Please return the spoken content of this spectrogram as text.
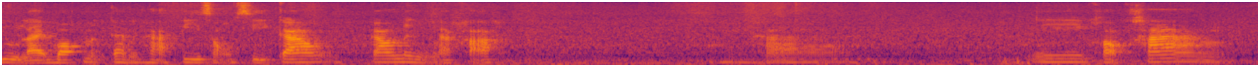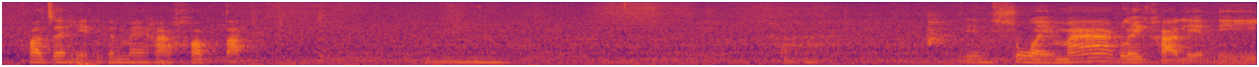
อยู่หลายบล็อกเหมือนกันค่ะ ปีสองสี่เก้าเก้าหนึ่งนะคะค่ะนี่ขอบข้าง พอจะเห็นกันไหมคะ ขอบตัดเรียญสวยมากเลยค่ะเหรียญนี้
